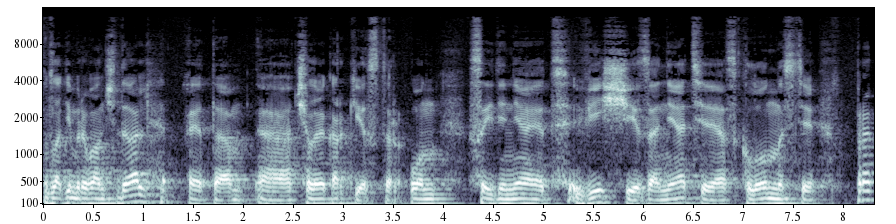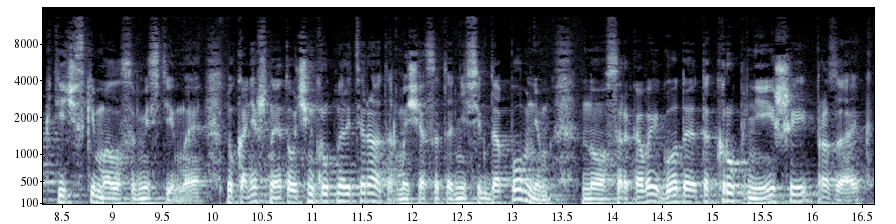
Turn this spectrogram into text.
Владимир Иванович Даль – это э, человек-оркестр. Он соединяет вещи, занятия, склонности практически малосовместимые. Ну, конечно, это очень крупный литератор. Мы сейчас это не всегда помним, но в 40-е годы это крупнейший прозаик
